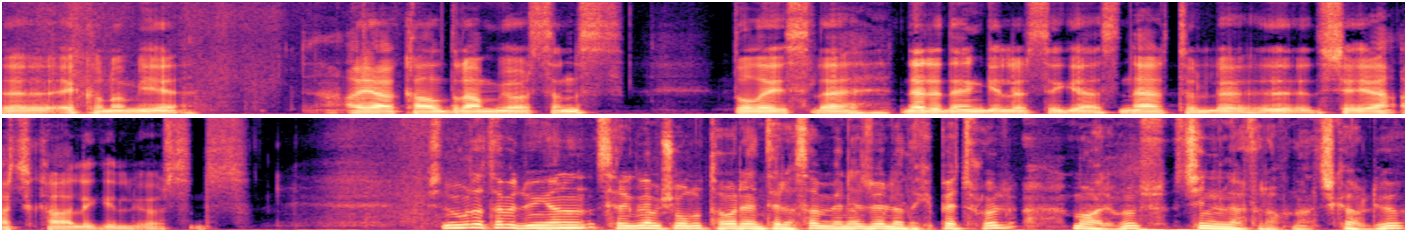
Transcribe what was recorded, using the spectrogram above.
e, ekonomiye ayağa kaldıramıyorsanız dolayısıyla nereden gelirse gelsin her türlü e, şeye açık hale geliyorsunuz. Şimdi burada tabii dünyanın sergilemiş olduğu tavır enteresan. Venezuela'daki petrol malumunuz Çinliler tarafından çıkarılıyor.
